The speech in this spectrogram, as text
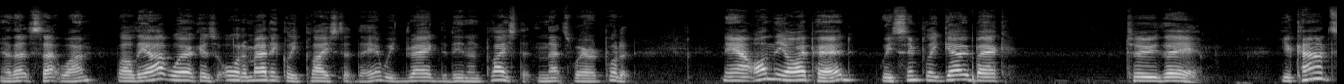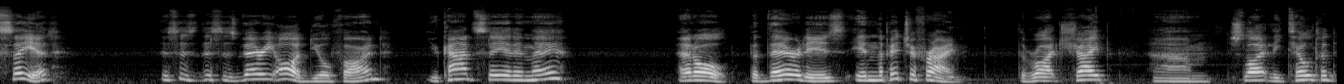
Now that's that one. Well, the artwork has automatically placed it there. We dragged it in and placed it, and that's where it put it. Now, on the iPad, we simply go back to there. You can't see it this is this is very odd, you'll find. You can't see it in there at all, but there it is in the picture frame. The right shape, um, slightly tilted,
